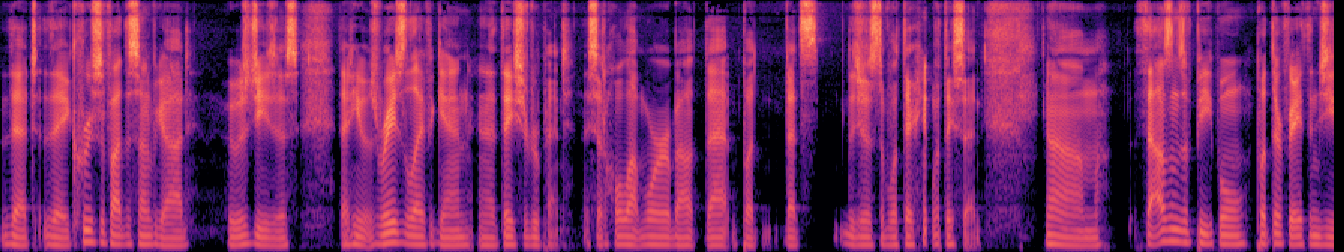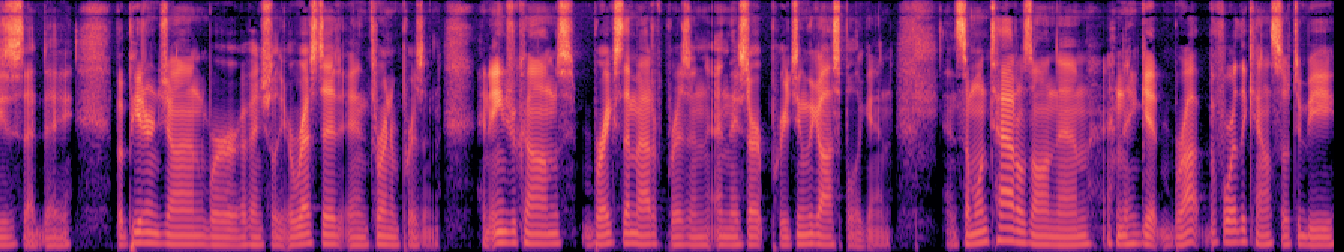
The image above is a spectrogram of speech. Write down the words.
that they crucified the Son of God, who is Jesus, that he was raised to life again, and that they should repent. They said a whole lot more about that, but that's the gist of what they what they said. Um, Thousands of people put their faith in Jesus that day, but Peter and John were eventually arrested and thrown in prison. An angel comes, breaks them out of prison, and they start preaching the gospel again. And someone tattles on them, and they get brought before the council to be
